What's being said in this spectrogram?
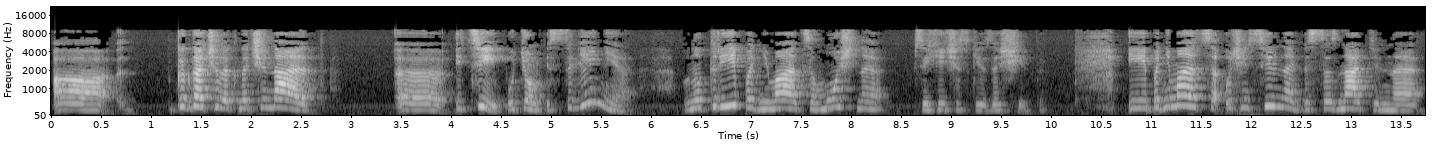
А, когда человек начинает э, идти путем исцеления, внутри поднимаются мощные психические защиты и поднимается очень сильное бессознательное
